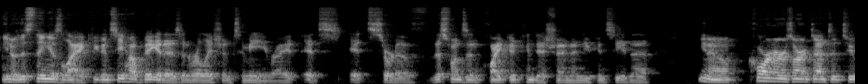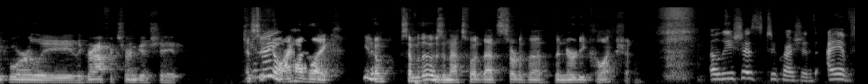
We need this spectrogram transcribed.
you know, this thing is like you can see how big it is in relation to me, right? It's it's sort of this one's in quite good condition, and you can see the, you know, corners aren't dented too poorly, the graphics are in good shape. And so, Can you know, I- I have like, you know, some of those, and that's what that's sort of the the nerdy collection. Alicia has two questions. I have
